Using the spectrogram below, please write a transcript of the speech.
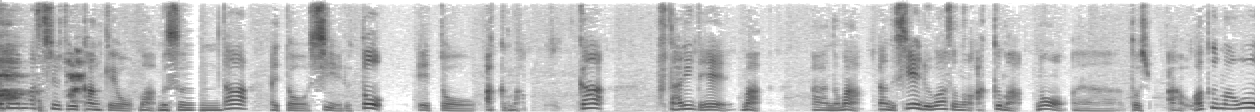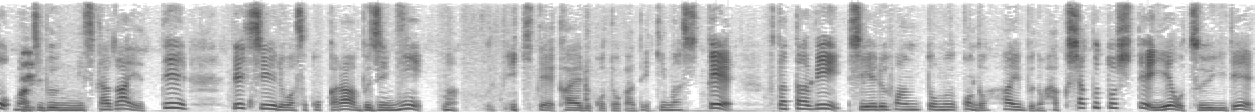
こでまあ主従関係をまあ結んだ、えっと、シエルと、えっと、悪魔が2人で、まあ、あのまあなんでシエルはその悪魔のあーどうしあ悪魔をまあはい。自分に従えて、でシエルはそこから無事にまあ生きて帰ることができまして再びシエルファントム今度ハイブの伯爵として家を継いで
